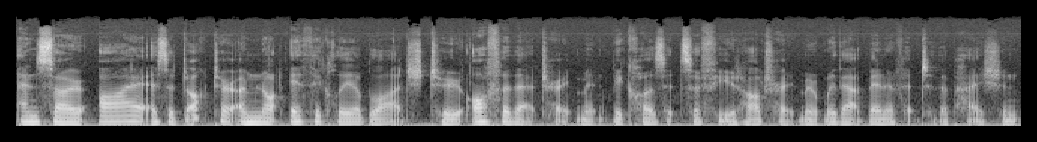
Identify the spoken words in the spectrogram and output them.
and so I, as a doctor, am not ethically obliged to offer that treatment because it's a futile treatment without benefit to the patient.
